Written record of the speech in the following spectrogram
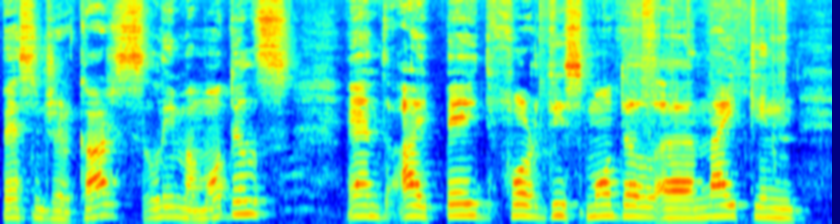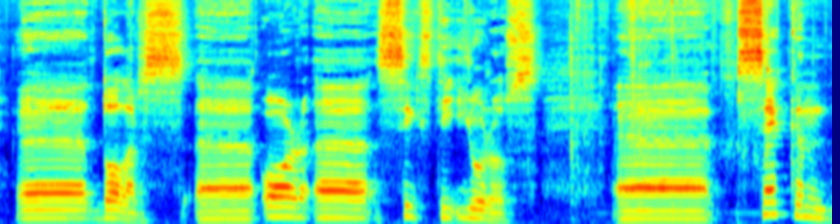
passenger cars lima models and i paid for this model uh, 19 uh, dollars or uh, 60 euros. Second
